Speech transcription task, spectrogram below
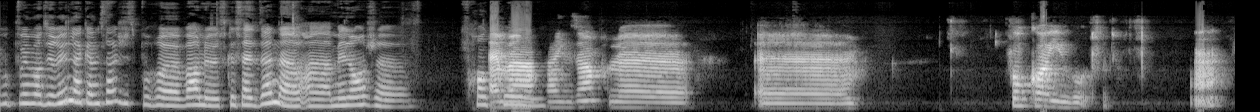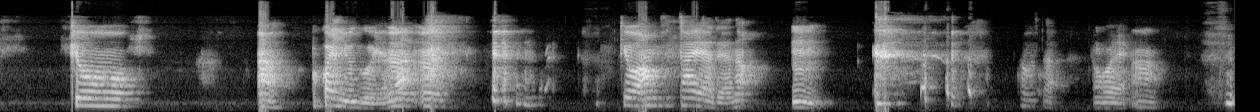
vous pouvez m'en dire une là comme ça, juste pour euh, voir le, ce que ça donne, un, un mélange euh, franco. Eh ben, par exemple, euh, euh pourquoi you go to? Hein? Ah, pourquoi you go, ya na? Kyo, I'm tired, ya na? Mm. comme ça. Ouais. Hein.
